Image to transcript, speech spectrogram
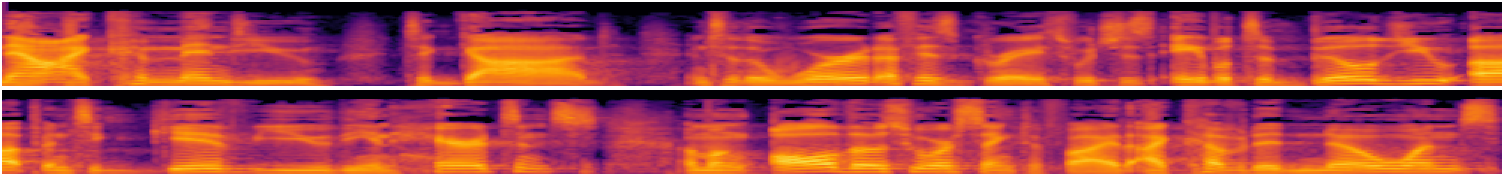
now I commend you to God and to the word of his grace, which is able to build you up and to give you the inheritance among all those who are sanctified. I coveted no one's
